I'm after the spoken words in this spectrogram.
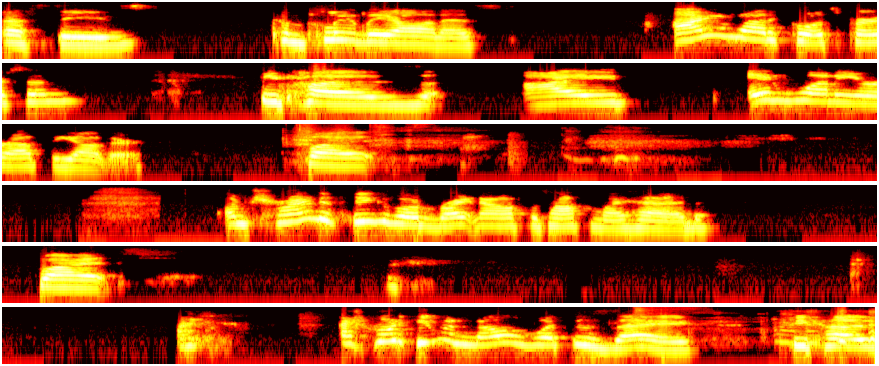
besties, completely honest, I am not a quotes person because I in one ear out the other. But I'm trying to think about it right now off the top of my head. But I, I don't even know what to say because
